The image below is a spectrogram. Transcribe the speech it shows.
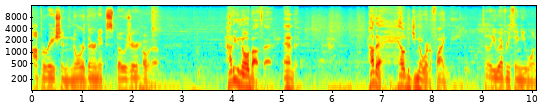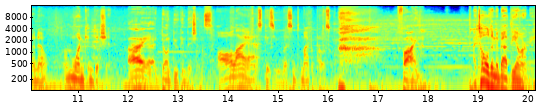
Operation Northern Exposure. Hold up. How do you know about that? And how the hell did you know where to find me? I'll Tell you everything you want to know on one condition. I uh, don't do conditions. All I ask is you listen to my proposal. Fine. I told him about the Army,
